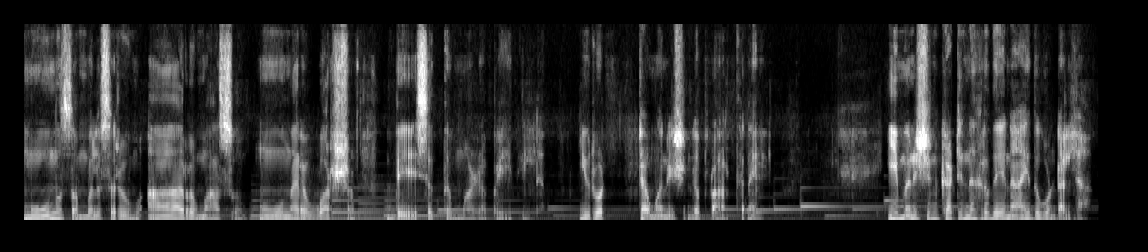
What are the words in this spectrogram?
മൂന്ന് സംവത്സരവും ആറ് മാസവും മൂന്നര വർഷം ദേശത്ത് മഴ പെയ്തില്ല. ഈ ഒരൊറ്റ മനുഷ്യന്റെ പ്രാർത്ഥനയിൽ. ഈ മനുഷ്യൻ കഠിനഹൃദയനായതുകൊണ്ടല്ല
